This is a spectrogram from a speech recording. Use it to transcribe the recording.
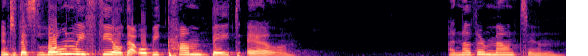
into this lonely field that will become Beit El, another mountain,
